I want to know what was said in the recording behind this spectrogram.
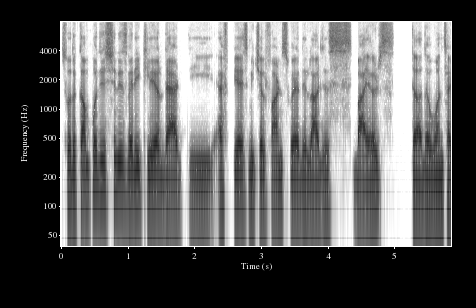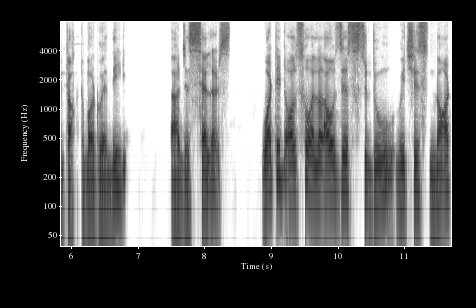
So the composition is very clear that the FPI's mutual funds were the largest buyers. The other ones I talked about were the largest sellers. What it also allows us to do, which is not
